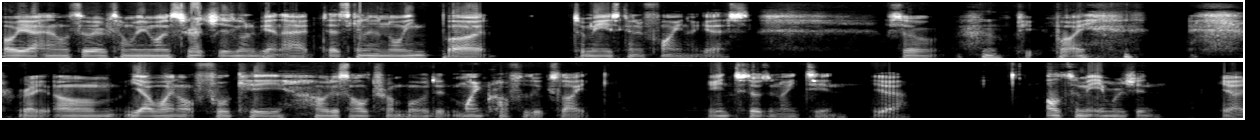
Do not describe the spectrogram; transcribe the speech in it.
oh yeah, and also every time we want to search, there's gonna be an ad. That's kinda annoying, but to me it's kinda fine, I guess. So, PewDiePie. right, um, yeah, why not 4K? How does Ultra modded Minecraft looks like in 2019? Yeah. Ultimate Immersion. Yeah,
